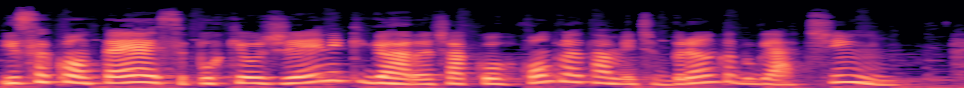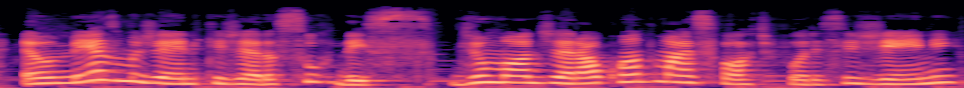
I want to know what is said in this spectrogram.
Isso acontece porque o gene que garante a cor completamente branca do gatinho é o mesmo gene que gera surdez. De um modo geral, quanto mais forte for esse gene,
